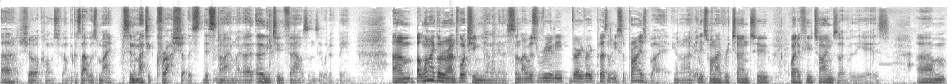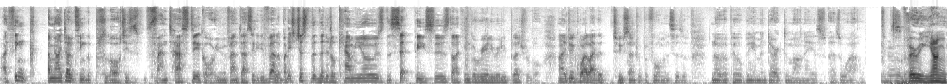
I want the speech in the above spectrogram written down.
uh, Sherlock Holmes film because that was my cinematic crush at this this time, like uh, early two thousands. It would have been. Um, but when I got around to watching Young and Innocent, I was really very very pleasantly surprised by it. You know, and it's one I've returned to quite a few times over the years. Um, I think, I mean, I don't think the plot is fantastic or even fantastically developed, but it's just the, the little cameos, the set pieces that I think are really, really pleasurable. And I do mm-hmm. quite like the two central performances of Nova Pilbeam and Derrick de as, as well. Very young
